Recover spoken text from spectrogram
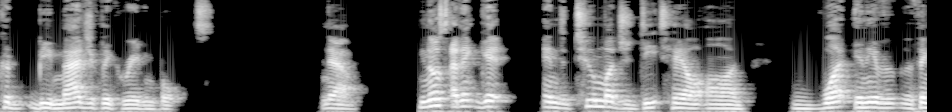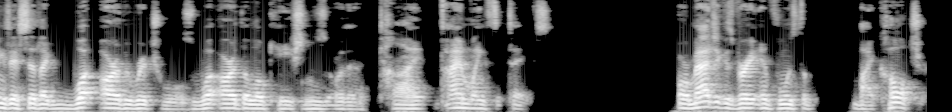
could be magically creating bullets. Now, you notice I didn't get into too much detail on what any of the things I said, like what are the rituals, what are the locations or the time, time lengths it takes. Or magic is very influenced by culture.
